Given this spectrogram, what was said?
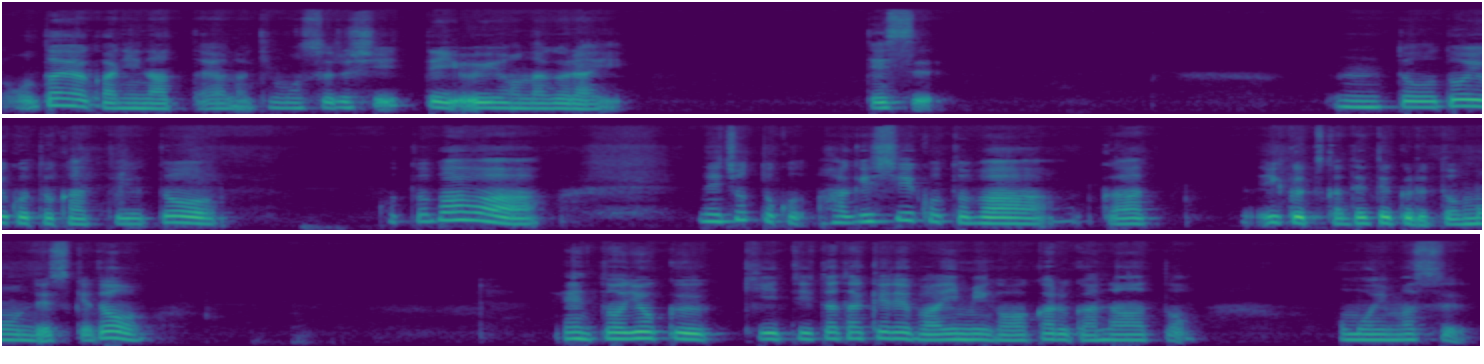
穏やかになったような気もするしっていうようなぐらいです。うんと、どういうことかっていうと、言葉は、ね、ちょっと激しい言葉がいくつか出てくると思うんですけど、えっ、と、よく聞いていただければ意味がわかるかなと思います。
